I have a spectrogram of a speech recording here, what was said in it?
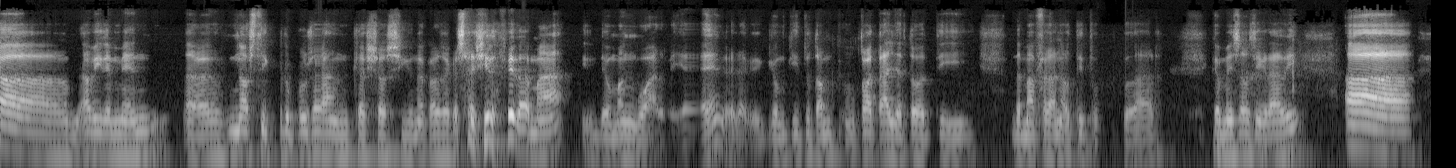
eh, evidentment, eh, no estic proposant que això sigui una cosa que s'hagi de fer demà, i Déu me'n guardi, eh? Com qui tothom ho retalla tot i demà faran el titular que més els agradi. Eh,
